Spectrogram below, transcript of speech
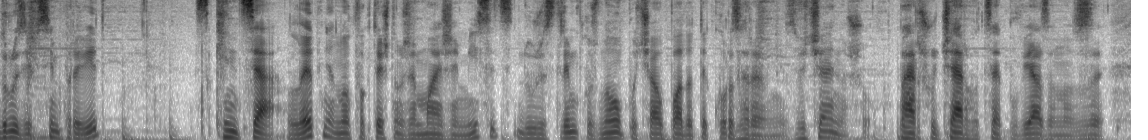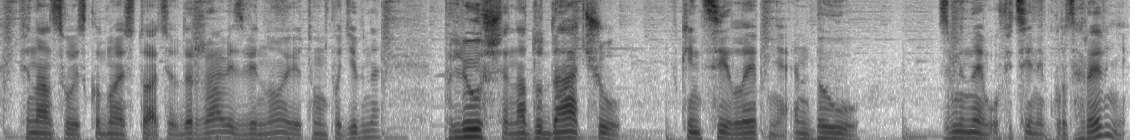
Друзі, всім привіт! З кінця липня, ну фактично вже майже місяць, дуже стрімко знову почав падати курс гривні. Звичайно, що в першу чергу це пов'язано з фінансовою складною ситуацією в державі, з війною і тому подібне. Плюс ще на додачу в кінці липня НБУ змінив офіційний курс гривні.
